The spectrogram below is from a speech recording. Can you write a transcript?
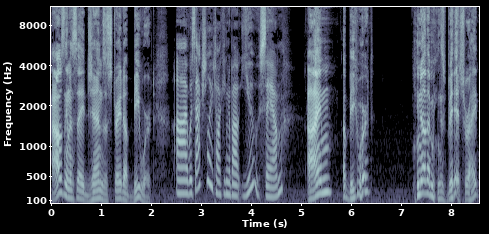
I was gonna say Jen's a straight up B word. I was actually talking about you, Sam. I'm a B word? You know that means bitch, right?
